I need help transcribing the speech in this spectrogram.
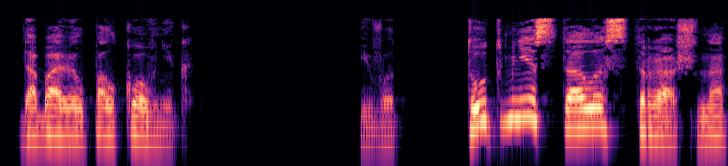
— добавил полковник. И вот тут мне стало страшно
